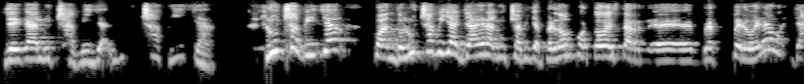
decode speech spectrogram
llega Lucha Villa. Lucha Villa. Lucha Villa, cuando Lucha Villa ya era Lucha Villa, perdón por todo esta, eh, pero era ya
